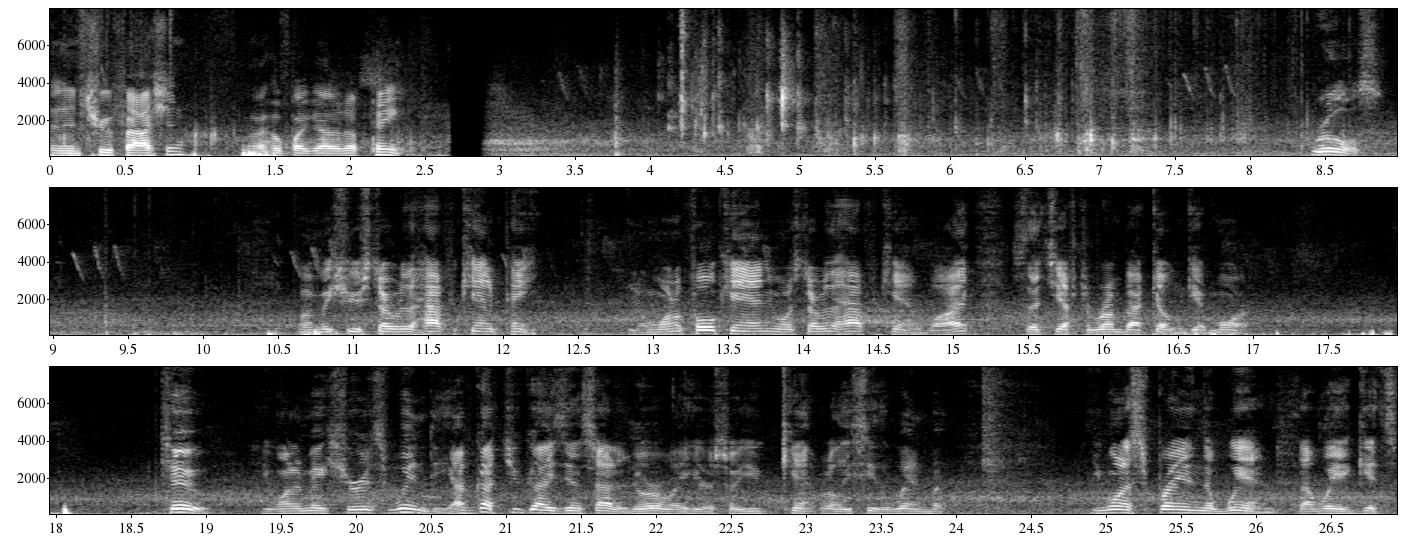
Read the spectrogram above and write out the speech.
And in true fashion, I hope I got enough paint. Rules. You want to make sure you start with a half a can of paint. You don't want a full can, you want to start with a half a can. Why? So that you have to run back out and get more. Two, you want to make sure it's windy. I've got you guys inside a doorway here so you can't really see the wind, but you want to spray in the wind. That way it gets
